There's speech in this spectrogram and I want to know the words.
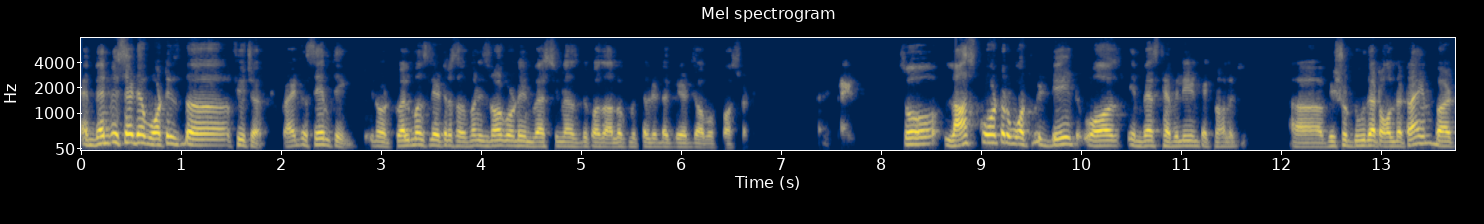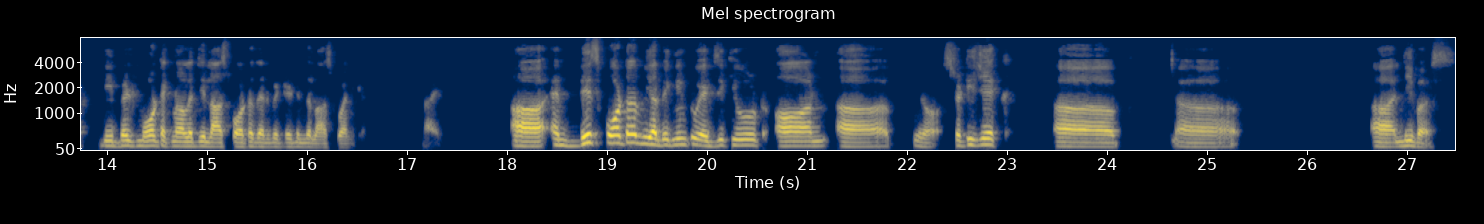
And then we said, uh, what is the future? Right, the same thing. You know, 12 months later, someone is not going to invest in us because Alok Mittal did a great job of cost cutting. So last quarter, what we did was invest heavily in technology. Uh, we should do that all the time, but we built more technology last quarter than we did in the last one year. Right. Uh, and this quarter, we are beginning to execute on uh, you know strategic uh, uh, uh, levers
